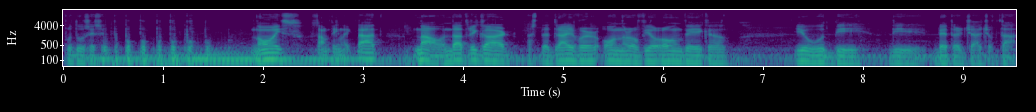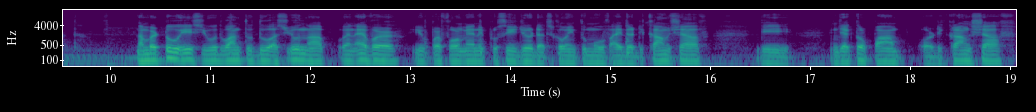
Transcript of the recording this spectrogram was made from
produces a poop, poop, poop, noise, something like that. Now, in that regard, as the driver, owner of your own vehicle, you would be the better judge of that. Number two is you would want to do a tune-up whenever you perform any procedure that's going to move either the camshaft, the injector pump or the crankshaft,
